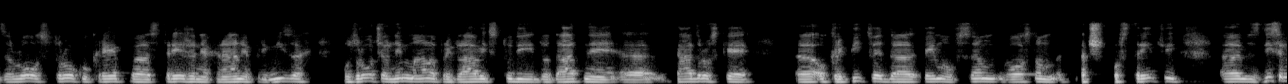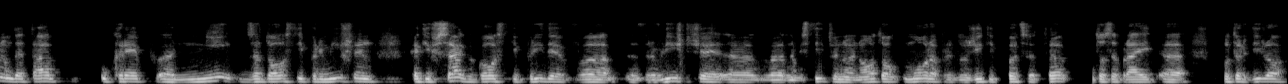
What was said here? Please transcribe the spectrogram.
zelo strok ukrep streženja hrane pri mizah, povzročal ne malo preglavic, tudi dodatne uh, kadrovske uh, okrepitve, da temu vsem gostom pač postreči. Uh, zdi se nam, da ta ukrep uh, ni zadosti premišljen, kajti vsak gost, ki pride v zdravlišče, uh, v namestitveno enoto, mora predložiti PCT, to se pravi uh, potrdilo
